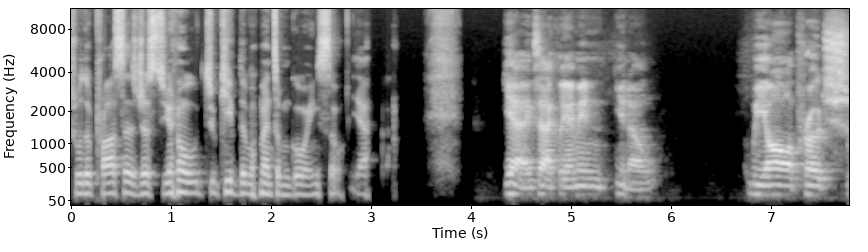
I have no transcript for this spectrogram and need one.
through the process just you know to keep the momentum going. So yeah, yeah, exactly. I mean, you know, we all approach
